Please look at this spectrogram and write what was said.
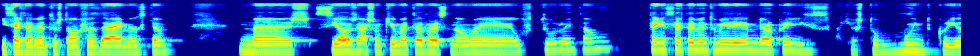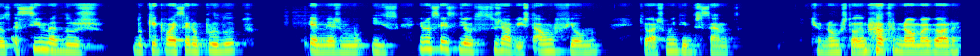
e certamente o estão a fazer há imenso tempo, mas se eles acham que o metaverse não é o futuro, então têm certamente uma ideia melhor para isso. Eu estou muito curioso, acima dos, do que é que vai ser o produto, é mesmo isso. Eu não sei se, Diogo, se tu já viste, há um filme que eu acho muito interessante, que eu não me estou a lembrar do nome agora,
